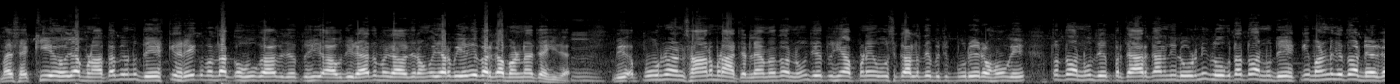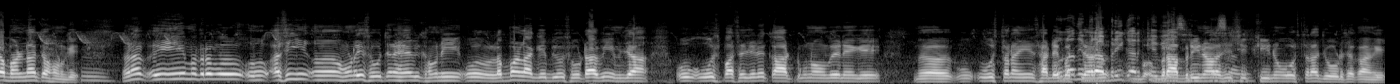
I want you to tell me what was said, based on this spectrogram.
ਮੈਂ ਸਿੱਖੀ ਇਹੋ ਜਿਹਾ ਬਣਾਤਾ ਵੀ ਉਹਨੂੰ ਦੇਖ ਕੇ ਹਰੇਕ ਬੰਦਾ ਕਹੂਗਾ ਵੀ ਜੇ ਤੁਸੀਂ ਆਪਦੀ ਰਹਿਤ ਮਜਾਲ 'ਚ ਰਹੋਗੇ ਯਾਰ ਵੀ ਇਹਦੇ ਵਰਗਾ ਬਣਨਾ ਚਾਹੀਦਾ। ਵੀ ਪੂਰਨ ਇਨਸਾਨ ਬਣਾ ਚੱਲਿਆ ਮੈਂ ਤੁਹਾਨੂੰ ਜੇ ਤੁਸੀਂ ਆਪਣੇ ਉਸ ਗੱਲ ਦੇ ਵਿੱਚ ਪੂਰੇ ਰਹੋਗੇ ਤਾਂ ਤੁਹਾਨੂੰ ਦੇ ਪ੍ਰਚਾਰ ਕਰਨ ਦੀ ਲੋੜ ਨਹੀਂ। ਲੋਕ ਤਾਂ ਤੁਹਾਨੂੰ ਦੇਖ ਕੇ ਬਣਨਗੇ ਤੁਹਾਡੇ ਵਰਗਾ ਬਣਨਾ ਚਾਹਣਗੇ। ਹਨਾ? ਇਹ ਇਹ ਮਤਲਬ ਅਸੀਂ ਹੁਣ ਇਹ ਸੋਚ ਰਹੇ ਹਾਂ ਵੀ ਖਮਣੀ ਉਹ ਲੱਭਣ ਲੱਗੇ ਵੀ ਉਹ ਛੋਟਾ ਭੀਮ ਜਾਂ ਉਹ ਉਸ ਪਾਸੇ ਜਿਹੜੇ ਕਾਰਟੂਨ ਆਉਂਦੇ ਨੇਗੇ ਉਸ ਤਰ੍ਹਾਂ ਹੀ ਸਾਡੇ ਬੱਚਿਆਂ ਵੀ ਬਰਾਬਰੀ ਨਾਲ ਅਸੀਂ। ਸਿੱਖੀ ਨੂੰ ਉਸ ਤਰ੍ਹਾਂ ਜੋੜ ਸਕਾਂਗੇ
